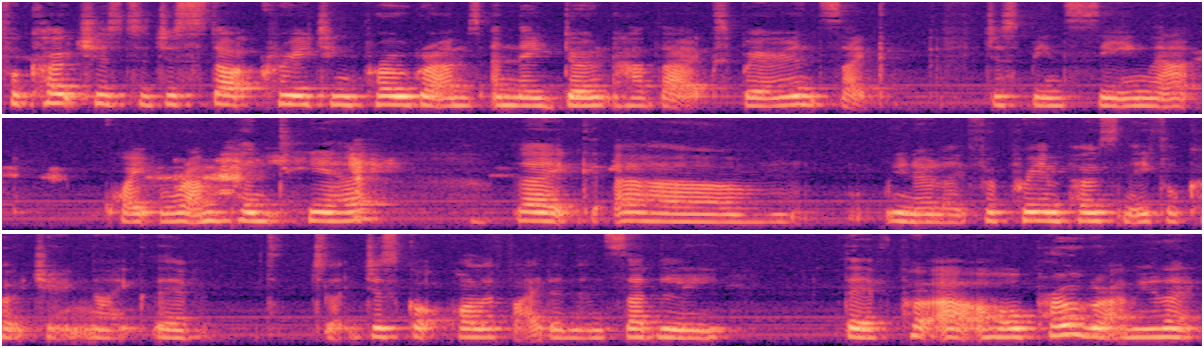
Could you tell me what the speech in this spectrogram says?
for coaches to just start creating programs and they don't have that experience. Like, I've just been seeing that quite rampant here. Like, um, you know, like for pre and postnatal coaching, like they've like, just got qualified and then suddenly they've put out a whole program. You're like,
